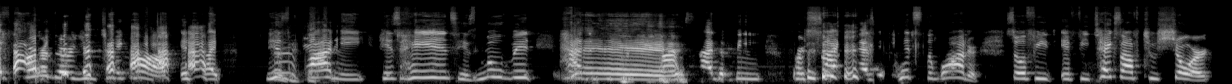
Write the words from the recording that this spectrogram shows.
take off. Further you take off, it's like his body, his hands, his movement had, yes. to, had to be precise as it hits the water. So if he if he takes off too short,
